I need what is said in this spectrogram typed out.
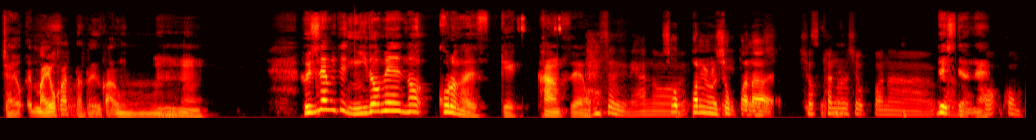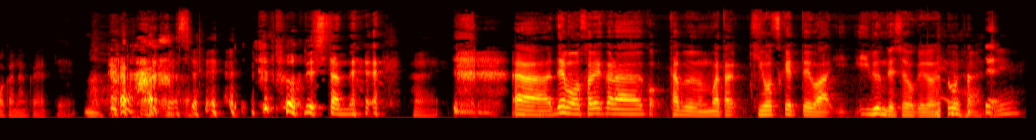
ちゃよ。まあ良かったというか、うん。うん藤波って二度目のコロナですっけ？感染を。そうですね。あの、しょっぱなのしょっぱなえーとしょっぱなのしょっぱな。でしたよねココンパかなんかやって。うん そうでしたね。はい。あーでも、それから、こ多分、また気をつけてはいいるんでしょうけど ね。どうやまあってね。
